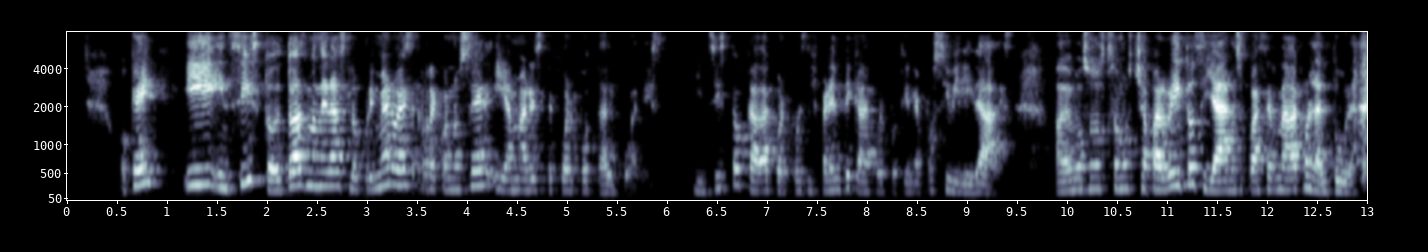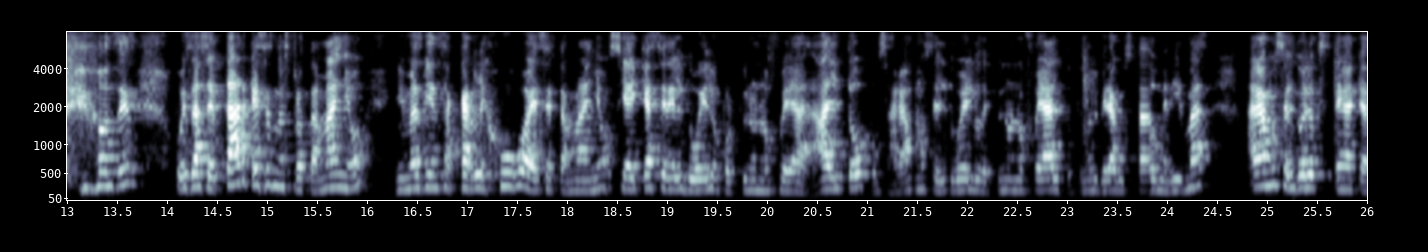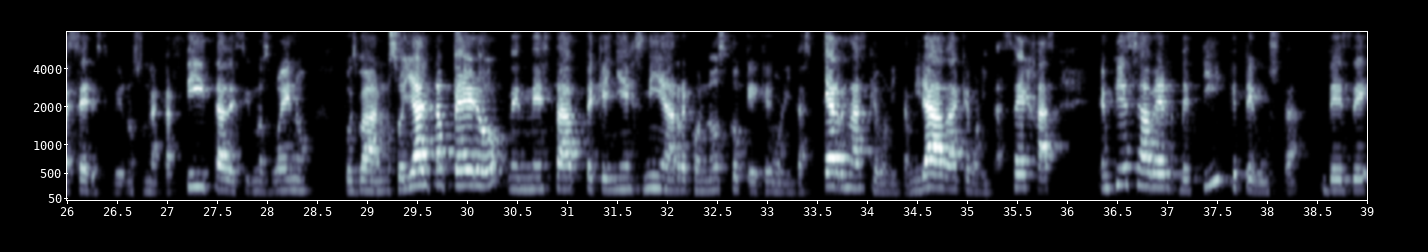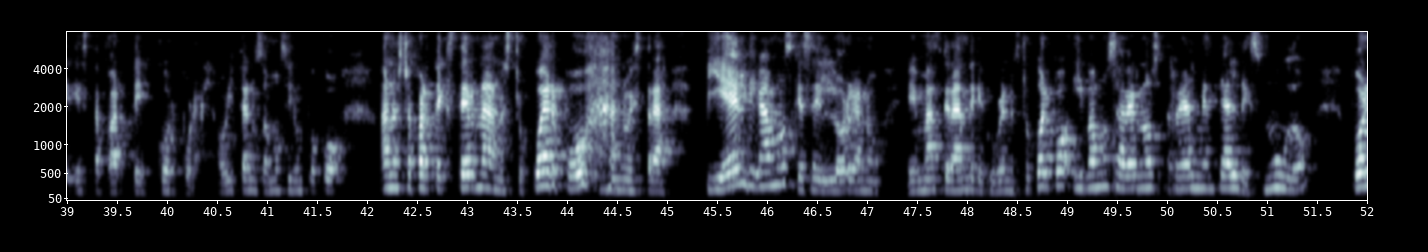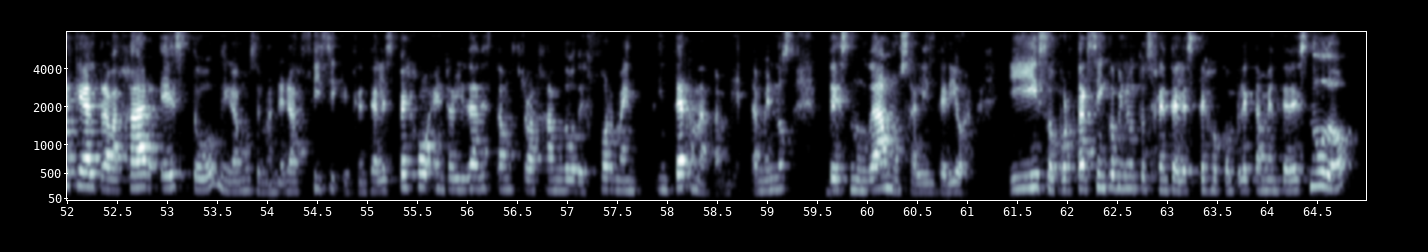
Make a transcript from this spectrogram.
¿Ok? Y insisto, de todas maneras, lo primero es reconocer y amar este cuerpo tal cual es. Insisto, cada cuerpo es diferente y cada cuerpo tiene posibilidades. Habemos unos que somos chaparritos y ya no se puede hacer nada con la altura. Entonces, pues aceptar que ese es nuestro tamaño y más bien sacarle jugo a ese tamaño. Si hay que hacer el duelo porque uno no fue alto, pues hagamos el duelo de que uno no fue alto, que no le hubiera gustado medir más. Hagamos el duelo que se tenga que hacer, escribirnos una cartita, decirnos, bueno, pues va, no soy alta, pero en esta pequeñez mía reconozco que qué bonitas piernas, qué bonita mirada, qué bonitas cejas. Empieza a ver de ti qué te gusta desde esta parte corporal. Ahorita nos vamos a ir un poco a nuestra parte externa, a nuestro cuerpo, a nuestra piel, digamos, que es el órgano eh, más grande que cubre nuestro cuerpo, y vamos a vernos realmente al desnudo porque al trabajar esto, digamos, de manera física y frente al espejo, en realidad estamos trabajando de forma interna también. También nos desnudamos al interior y soportar cinco minutos frente al espejo completamente desnudo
